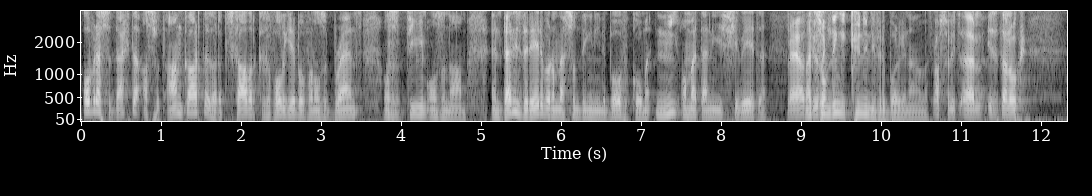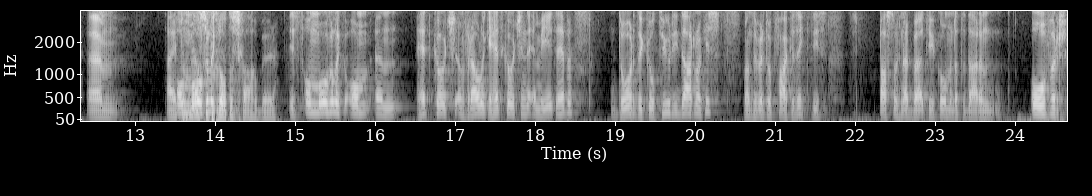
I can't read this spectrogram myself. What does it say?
Of dat ze dachten, als we het aankaarten, gaat het schadelijke gevolgen hebben van onze brand, onze team, onze naam. En dat is de reden waarom dat zo'n dingen niet naar boven komen. Niet omdat dat niet is geweten. Ja, tuurlijk. zo'n dingen kunnen niet verborgen houden. Absoluut. Ehm, is het dan ook Ah, op Onmogelijk. grote schaal gebeuren. is het onmogelijk om een headcoach, een vrouwelijke headcoach in de NBA te hebben, door de cultuur die daar nog is? Want er werd ook vaak gezegd, het is, pas nog naar buiten gekomen dat er daar een over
